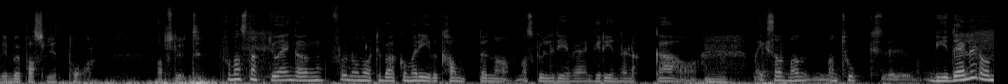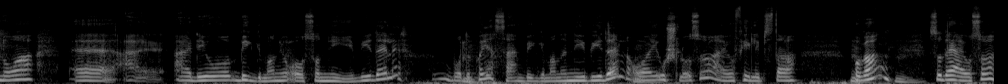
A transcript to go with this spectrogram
vi bør passe litt på. Absolutt. For man snakket jo en gang for noen år tilbake om å rive Kampen, og man skulle rive Grünerløkka. Og, mm. man, man, tok eh, bydeler, og nå eh, er det jo, bygger man jo også nye bydeler. Både mm. på Jessheim bygger man en ny bydel, og mm. i Oslo så er jo Filipstad på mm. gang. Mm. Så det er jo også,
